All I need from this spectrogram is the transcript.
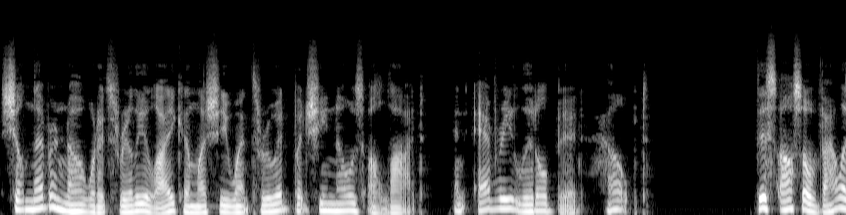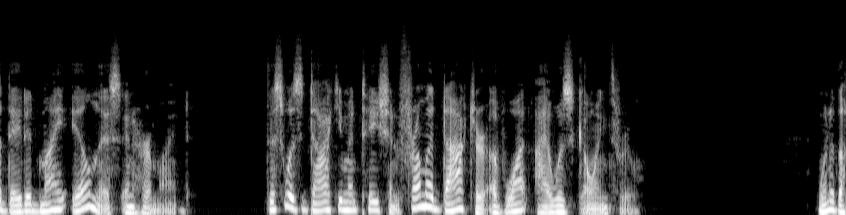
she'll never know what it's really like unless she went through it, but she knows a lot, and every little bit helped. This also validated my illness in her mind. This was documentation from a doctor of what I was going through. One of the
